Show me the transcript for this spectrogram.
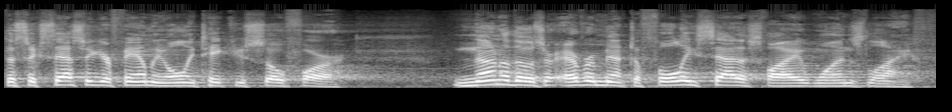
The success of your family will only take you so far. None of those are ever meant to fully satisfy one's life.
